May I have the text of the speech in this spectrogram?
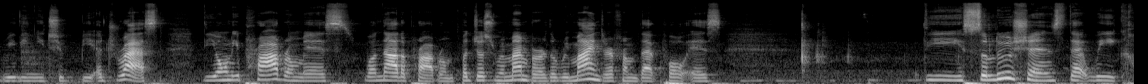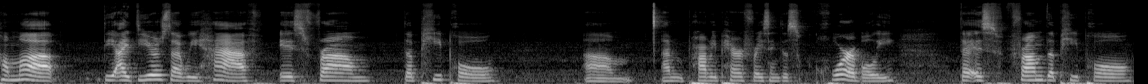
really need to be addressed. The only problem is, well, not a problem, but just remember the reminder from that quote is the solutions that we come up, the ideas that we have is from the people. Um, I'm probably paraphrasing this horribly. That is from the people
